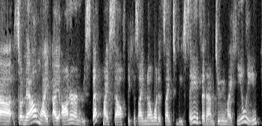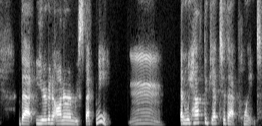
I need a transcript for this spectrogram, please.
Uh, so now i'm like i honor and respect myself because i know what it's like to be safe and i'm doing my healing that you're going to honor and respect me. Mm. and we have to get to that point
